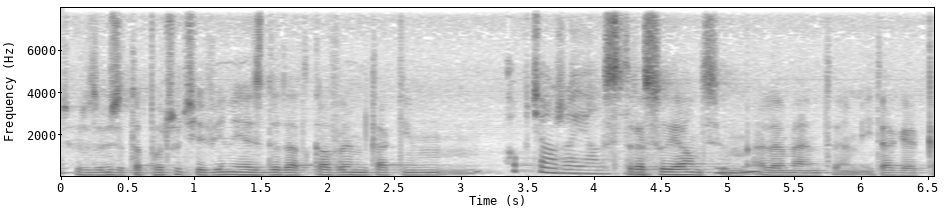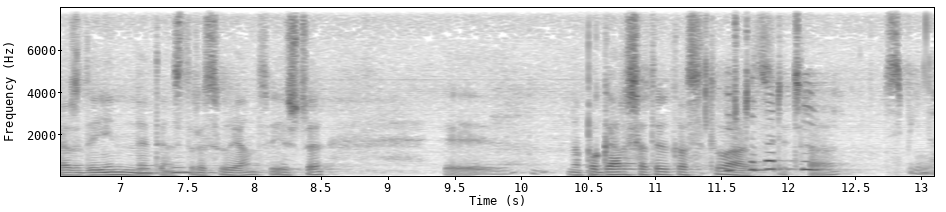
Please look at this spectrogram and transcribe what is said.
Czy rozumiem, że to poczucie winy jest dodatkowym takim obciążającym. stresującym Mhm. elementem i tak jak każdy inny, ten Mhm. stresujący jeszcze y, no, pogarsza tylko sytuację. Jeszcze bardziej tak? spina.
